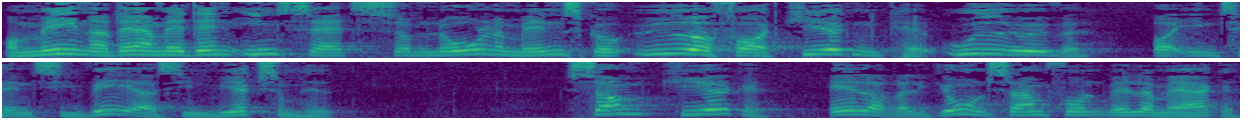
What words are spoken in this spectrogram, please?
og mener dermed den indsats, som nogle mennesker yder for, at kirken kan udøve og intensivere sin virksomhed. Som kirke eller religionssamfund, vel at mærke,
